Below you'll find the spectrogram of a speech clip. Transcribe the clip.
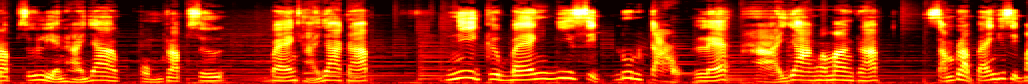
รับซื้อเหรียญหายาก ผมรับซื้อแบงก์หายากครับ นี่คือแบงก์20 รุ่นเก่าและหายากมากๆครับสำหรับแบงก์20 ใบ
